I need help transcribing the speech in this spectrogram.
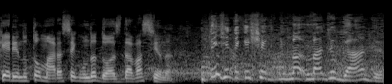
querendo tomar a segunda dose da vacina. Tem gente que chega de madrugada,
